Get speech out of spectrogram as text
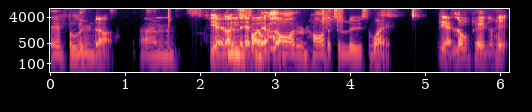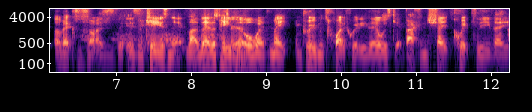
they have ballooned up. Um, Yeah, like and they said, find long, it long- harder and harder to lose the weight. yeah, long period of hit of exercise is the, is the key, isn't it? Like they're the people Yeah. that always make improvements quite quickly. They always get back in shape quickly. They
